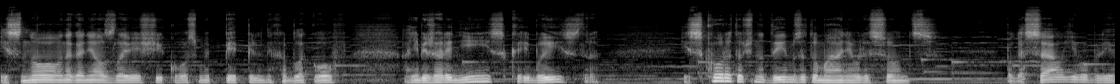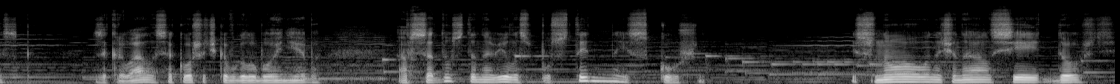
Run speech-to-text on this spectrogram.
и снова нагонял зловещие космы пепельных облаков. Они бежали низко и быстро, и скоро точно дым затуманивали солнце. Погасал его блеск, закрывалось окошечко в голубое небо, а в саду становилось пустынно и скучно. И снова начинал сеять дождь,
